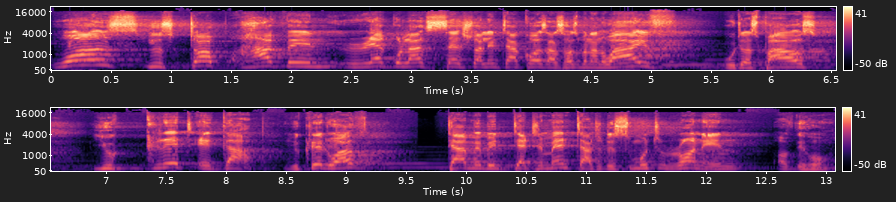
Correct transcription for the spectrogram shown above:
Once you stop having regular sexual intercourse as husband and wife with your spouse, you create a gap. You create what? That may be detrimental to the smooth running of the home.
